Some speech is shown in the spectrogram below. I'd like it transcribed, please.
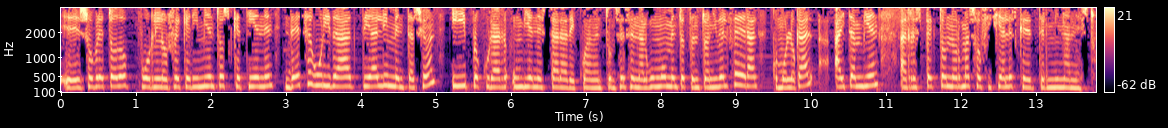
Eh, sobre todo por los requerimientos que tienen de seguridad, de alimentación y procurar un bienestar adecuado. Entonces, en algún momento, tanto a nivel federal como local, hay también al respecto normas oficiales que determinan esto.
